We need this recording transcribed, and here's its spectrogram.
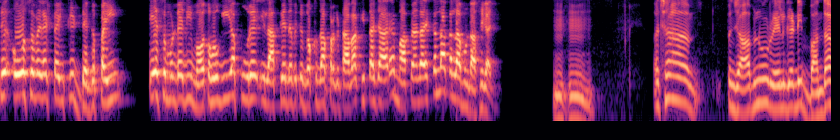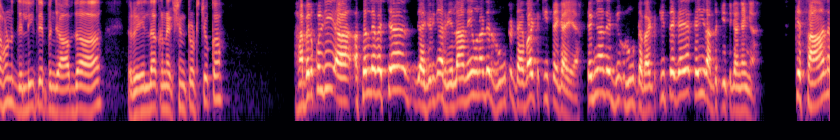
ਤੇ ਉਸ ਵੇਲੇ ਟੈਂਕੀ ਡਿੱਗ ਪਈ ਇਸ ਮੁੰਡੇ ਦੀ ਮੌਤ ਹੋ ਗਈ ਆ ਪੂਰੇ ਇਲਾਕੇ ਦੇ ਵਿੱਚ ਦੁੱਖ ਦਾ ਪ੍ਰਗਟਾਵਾ ਕੀਤਾ ਜਾ ਰਿਹਾ ਮਾਪਿਆਂ ਦਾ ਇਕੱਲਾ ਇਕੱਲਾ ਮੁੰਡਾ ਸੀਗਾ ਜੀ। ਹੂੰ ਹੂੰ ਅੱਛਾ ਪੰਜਾਬ ਨੂੰ ਰੇਲ ਗੱਡੀ ਬੰਦ ਆ ਹੁਣ ਦਿੱਲੀ ਤੇ ਪੰਜਾਬ ਦਾ ਰੇਲ ਦਾ ਕਨੈਕਸ਼ਨ ਟੁੱਟ ਚੁੱਕਾ? ਹਾਂ ਬਿਲਕੁਲ ਜੀ ਅਸਲ ਦੇ ਵਿੱਚ ਜਿਹੜੀਆਂ ਰੇਲਾਂ ਨੇ ਉਹਨਾਂ ਦੇ ਰੂਟ ਡਾਇਵਰਟ ਕੀਤੇ ਗਏ ਆ। ਕਈਆਂ ਦੇ ਰੂਟ ਡਾਇਵਰਟ ਕੀਤੇ ਗਏ ਆ ਕਈ ਰੱਦ ਕੀਤੀਆਂ ਗਈਆਂ। ਕਿਸਾਨ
